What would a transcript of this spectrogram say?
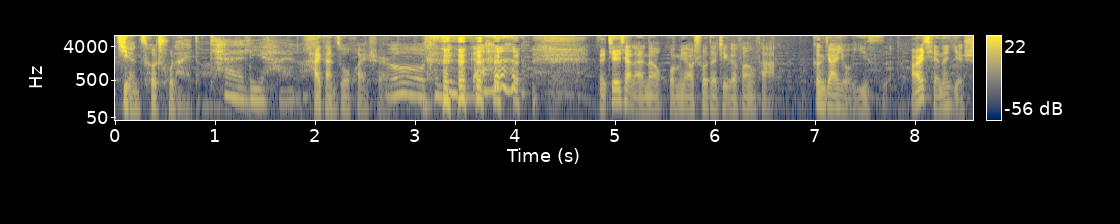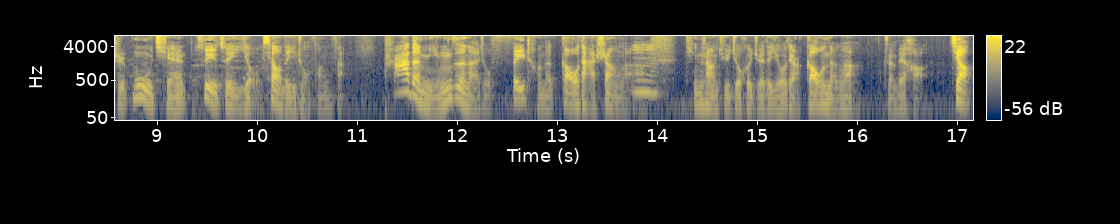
检测出来的。太厉害了，还敢做坏事？哦，肯定不敢。那接下来呢，我们要说的这个方法更加有意思，而且呢，也是目前最最有效的一种方法。它的名字呢，就非常的高大上了啊，听上去就会觉得有点高能啊。准备好，叫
